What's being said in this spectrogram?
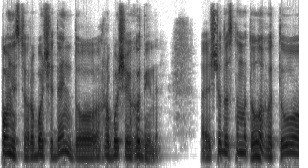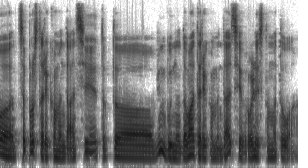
повністю робочий день до робочої години. Е, Щодо стоматолога, то це просто рекомендації, тобто він буде надавати рекомендації в ролі стоматолога.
